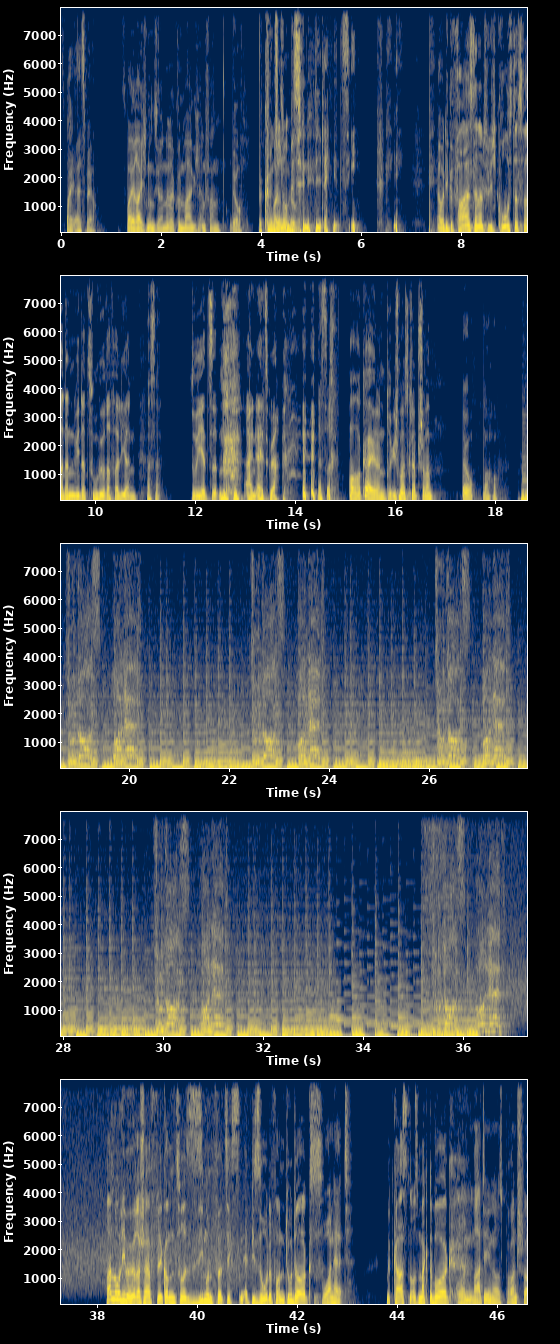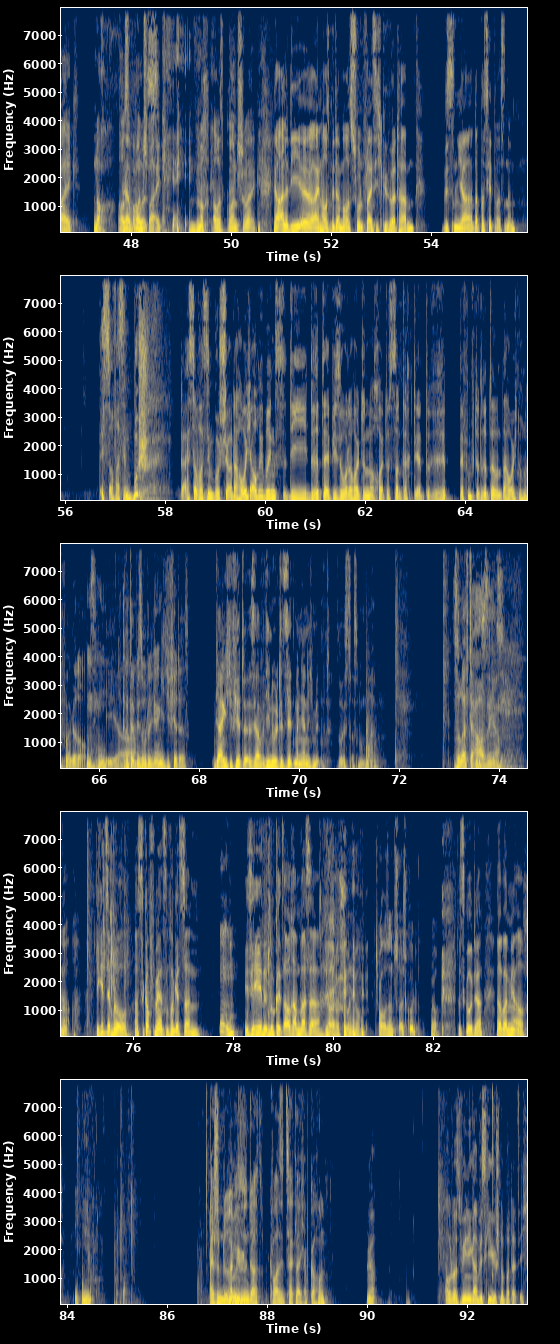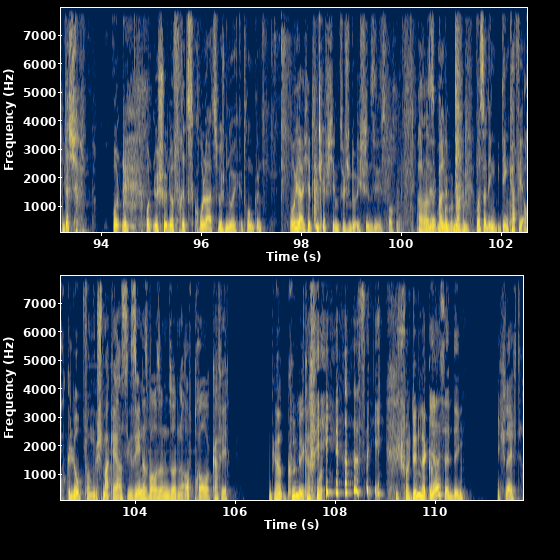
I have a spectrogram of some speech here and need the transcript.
Zwei Elsewhere. Zwei reichen uns ja, ne? Da können wir eigentlich anfangen. Ja. Wir können sie noch ein bisschen in die Länge ziehen. Aber die Gefahr ist dann natürlich groß, dass wir dann wieder Zuhörer verlieren. Was? So wie jetzt äh, ein Elsewhere. Achso. Oh, okay, dann drücke ich mal das Knöpfchen, wa? Jo, mach auch. Hallo, liebe Hörerschaft, willkommen zur 47. Episode von Two Dogs One Head. mit Carsten aus Magdeburg, Und Martin aus Braunschweig. Noch aus Servus. Braunschweig. noch aus Braunschweig. Ja, alle, die äh, ein Haus mit der Maus schon fleißig gehört haben, wissen ja, da passiert was, ne? Ist doch was im Busch. Da ist doch was im Busch, ja. Da hau ich auch übrigens die dritte Episode heute noch. Heute ist Sonntag der dritte, der fünfte dritte und da hau ich noch eine Folge raus. Ja. Die dritte Episode, die eigentlich die vierte ist. Die eigentlich die vierte ist, ja. Die nullte zählt man ja nicht mit. So ist das nun mal. So läuft der Hase, ja. Ja. Wie geht's dir, Bro? Hast du Kopfschmerzen von gestern? Mhm. Ich sehe, du nuckelst auch am Wasser. Ja, das schon, ja. Aber sonst alles gut. Ja. Das ist gut, ja? Ja, bei mir auch. Mhm. Ja, stimmt, du Lange- sind da quasi zeitgleich abgehauen. Ja. Aber du hast weniger Whisky geschnuppert als ich. Das schon. Und eine und ne schöne Fritz-Cola zwischendurch getrunken. Oh ja, ich hätte ein Käffchen zwischendurch. Schön süß. Auch. Also, Ja, kann man gut machen. Du hast ja den, den Kaffee auch gelobt vom Geschmack her. Hast du gesehen? Das war so ein, so ein Aufbrau-Kaffee. Ja, Krümelkaffee. ich fand den lecker. ja, ist ja ein Ding. Nicht schlecht.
